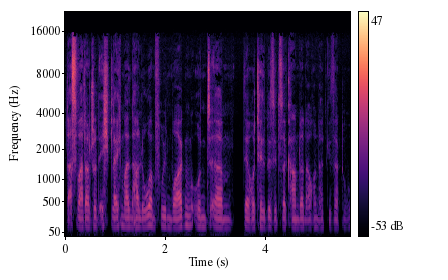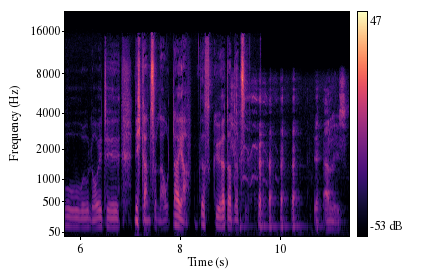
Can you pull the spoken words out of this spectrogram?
Das war dann schon echt gleich mal ein Hallo am frühen Morgen und ähm, der Hotelbesitzer kam dann auch und hat gesagt, oh Leute, nicht ganz so laut. Naja, das gehört dann dazu. Herrlich.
